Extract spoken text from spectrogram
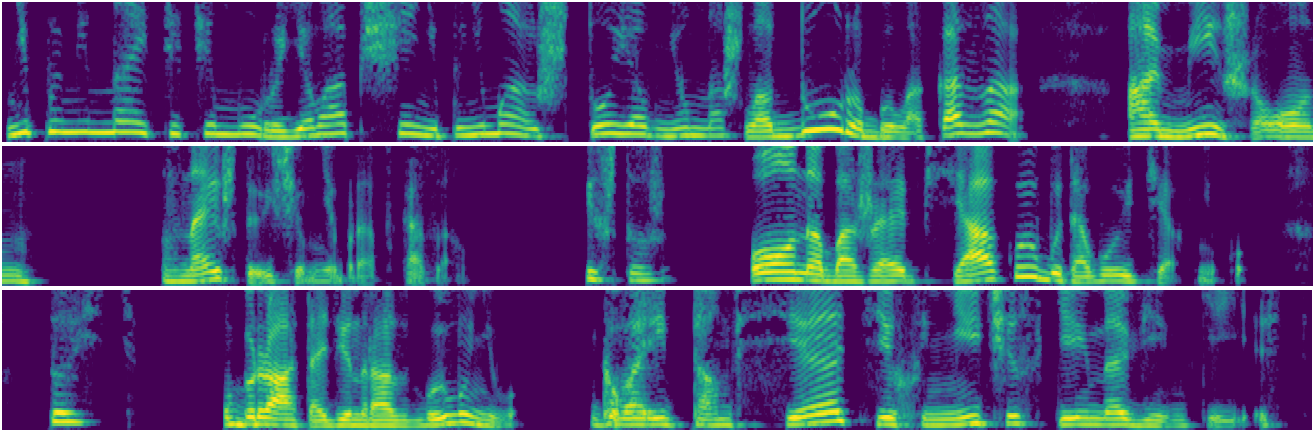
Не поминайте Тимура, я вообще не понимаю, что я в нем нашла. Дура была, коза. А Миша, он... Знаешь, что еще мне брат сказал? И что же? Он обожает всякую бытовую технику. То есть брат один раз был у него, Говорит, там все технические новинки есть.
